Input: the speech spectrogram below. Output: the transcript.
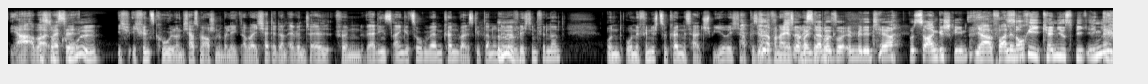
Ja, aber ist doch weißt du, cool. ich, ich find's cool und ich habe es mir auch schon überlegt, aber ich hätte dann eventuell für einen Wehrdienst eingezogen werden können, weil es gibt dann noch eine Uh. Wehrpflicht in Finnland. Und ohne Finnisch zu können, ist halt schwierig. Abgesehen davon habe ich jetzt auch nicht so Janne Bock. so im Militär, wirst du angeschrien. Ja, vor allem Sorry, can you speak English?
